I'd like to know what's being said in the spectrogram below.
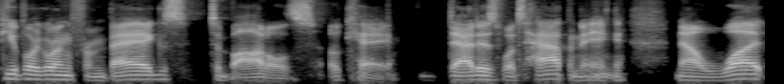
people are going from bags to bottles. Okay, that is what's happening. Now, what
